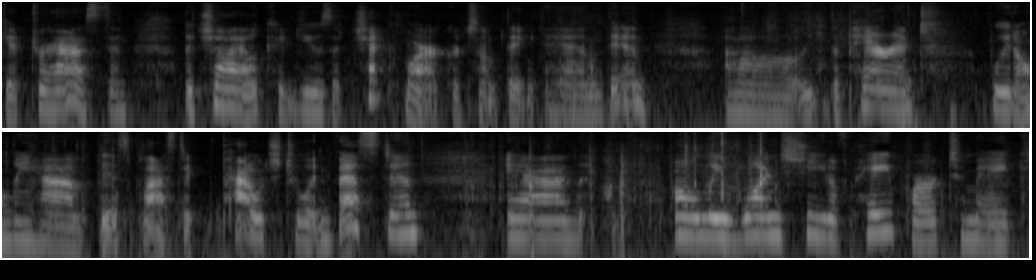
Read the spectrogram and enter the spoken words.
get dressed and the child could use a check mark or something and then uh, the parent we'd only have this plastic pouch to invest in and only one sheet of paper to make,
